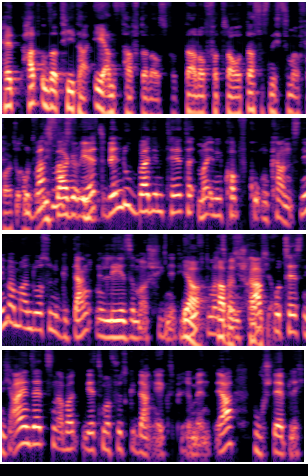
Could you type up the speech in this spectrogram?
hat, hat unser Täter ernsthaft darauf, darauf vertraut, dass es nicht zum Erfolg so, kommt. Und was und ich machst sage, du jetzt, wenn du bei dem Täter mal in den Kopf gucken kannst? Nehmen wir mal an, du hast so eine Gedankenlesemaschine. Die ja, durfte man zwar ich, im Strafprozess nicht einsetzen, aber jetzt mal fürs Gedankenexperiment, ja, buchstäblich.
